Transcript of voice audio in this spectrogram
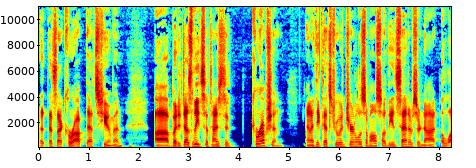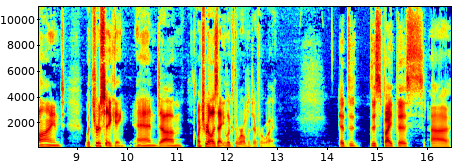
That, that's not corrupt. That's human. uh, but it does lead sometimes to corruption. And I think that's true in journalism also. The incentives are not aligned with truth seeking. And um, once you realize that, you look at the world a different way. It, despite this, uh,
